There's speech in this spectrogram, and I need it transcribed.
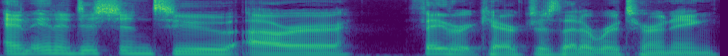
And in addition to our favorite characters that are returning,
